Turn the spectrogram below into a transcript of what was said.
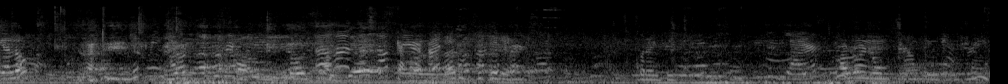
Yellow? But. How do I know something to drink?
